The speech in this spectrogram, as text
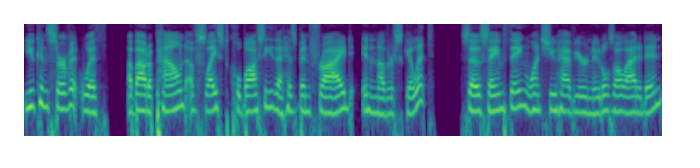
You can serve it with about a pound of sliced kielbasa that has been fried in another skillet. So, same thing, once you have your noodles all added in,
